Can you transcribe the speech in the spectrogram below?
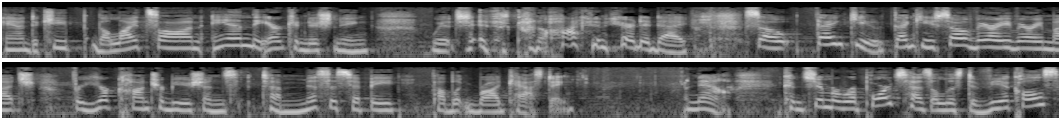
and to keep the lights on and the air conditioning, which is kind of hot in here today. So thank you. Thank you so very, very much for your contributions to Mississippi Public Broadcasting. Now, Consumer Reports has a list of vehicles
